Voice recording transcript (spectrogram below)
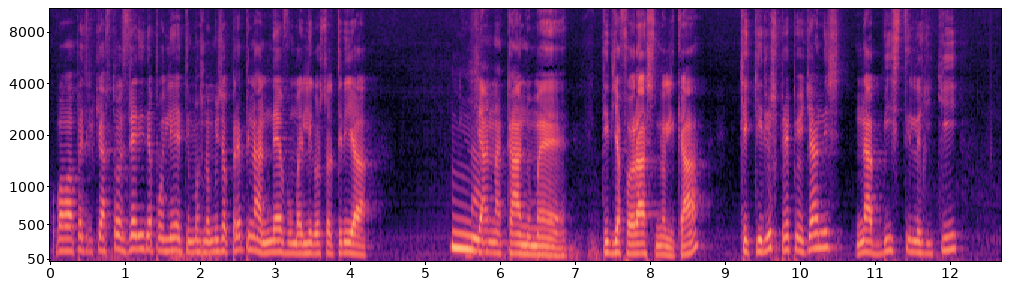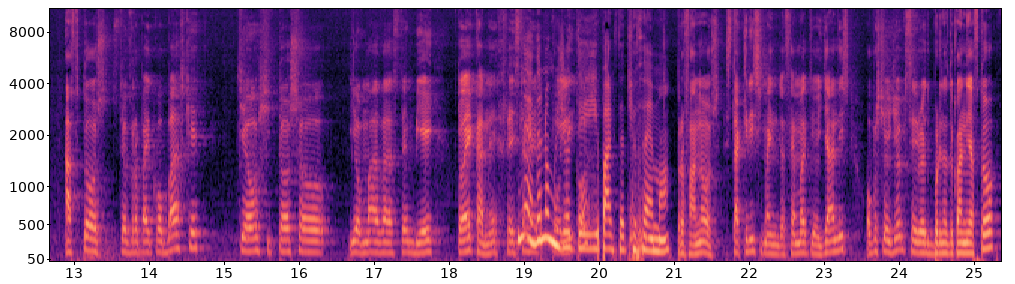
Ο Παπαπέτρου και αυτός δεν είναι πολύ έτοιμος. Νομίζω πρέπει να ανέβουμε λίγο στο 3 Ναι. για να κάνουμε τη διαφορά συνολικά και κυρίως πρέπει ο Γιάννης να μπει στη λογική αυτός στο ευρωπαϊκό μπάσκετ και όχι τόσο η ομάδα στο NBA. Το έκανε χθες. Ναι, δεν νομίζω ότι υπάρχει τέτοιο θέμα. Προφανώς. Στα κρίσιμα είναι το θέμα ότι ο Γιάννης, όπως και ο Γιώργης, θεωρεί ότι μπορεί να το κάνει αυτό.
